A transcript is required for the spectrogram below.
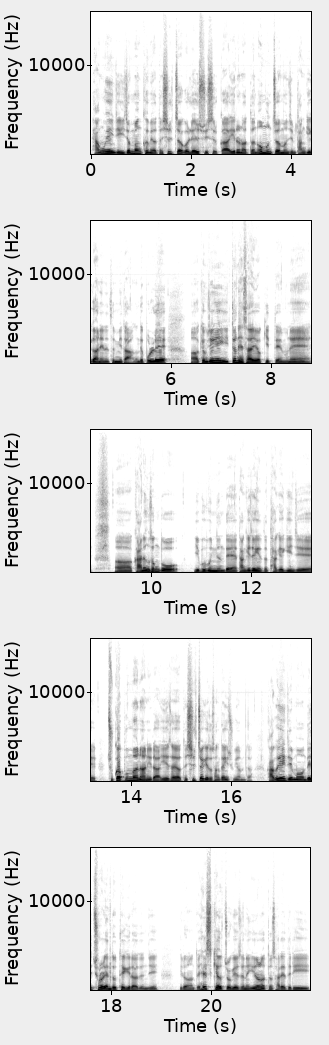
향후에 이제 이전만큼의 어떤 실적을 낼 수 있을까 이런 어떤 의문점은 지금 단기간에는 듭니다. 근데 본래 어, 경쟁력이 있던 회사였기 때문에 어, 가능성도 이 부분 있는데 단기적인 어떤 타격이 이제 주가뿐만 아니라 이 회사의 어떤 실적에도 상당히 중요합니다. 과거에 이제 뭐 내추럴 엔도텍이라든지 이런 어떤 헬스케어 쪽에서는 이런 어떤 사례들이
